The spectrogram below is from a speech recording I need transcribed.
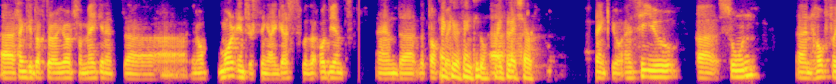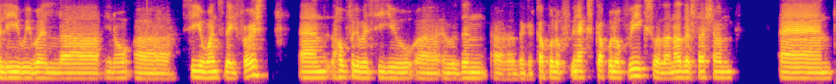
Uh, thank you, Dr. Oriol, for making it, uh, you know, more interesting, I guess, with the audience and uh, the topic. Thank you, thank you. My pleasure. Thank you, and see you soon and hopefully we will uh, you know uh, see you Wednesday first and hopefully we'll see you uh, within like a couple of next couple of weeks with another session. And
